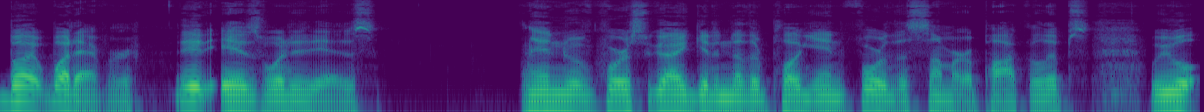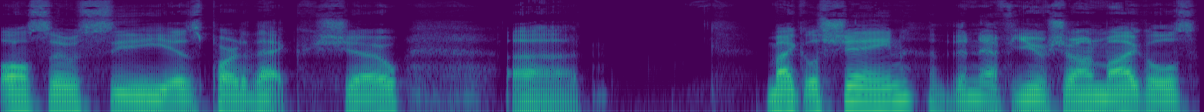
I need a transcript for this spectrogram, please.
But whatever. It is what it is. And of course, we got to get another plug in for the Summer Apocalypse. We will also see, as part of that show, uh, Michael Shane, the nephew of Shawn Michaels,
